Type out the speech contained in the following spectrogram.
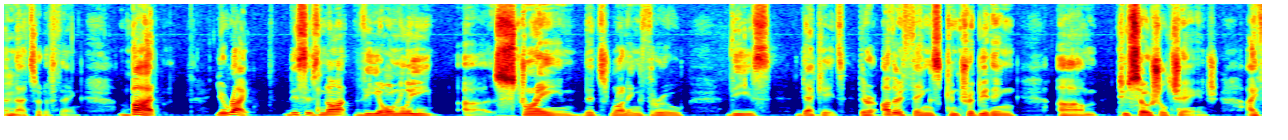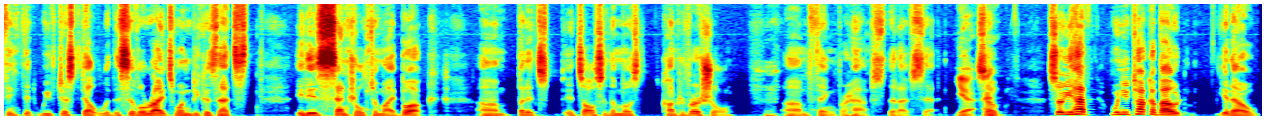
and that sort of thing. But you're right. this is not the only uh, strain that's running through these decades. There are other things contributing um, to social change. I think that we've just dealt with the civil rights one because that's it is central to my book, um, but it's it's also the most controversial um, thing perhaps that I've said. Yeah, So so you have when you talk about you know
